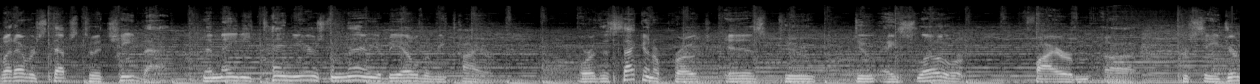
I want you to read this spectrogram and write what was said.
whatever steps to achieve that. Then maybe 10 years from there you'll be able to retire. Or the second approach is to do a slower fire uh, procedure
